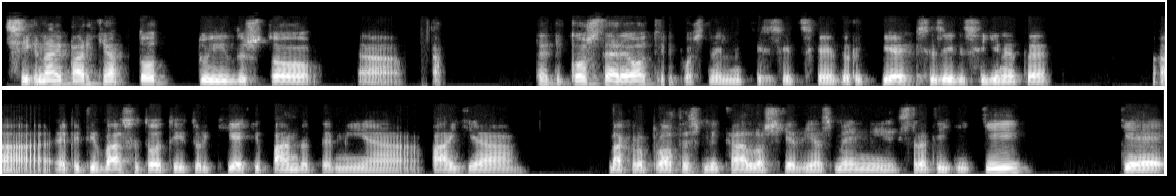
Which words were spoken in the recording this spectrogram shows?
Συχνά υπάρχει αυτό του είδους το α, θετικό στερεότυπο στην ελληνική συζήτηση για την Τουρκία. Η συζήτηση γίνεται επί τη βάση του ότι η Τουρκία έχει πάντοτε μια πάγια μακροπρόθεσμη, καλοσχεδιασμένη στρατηγική και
